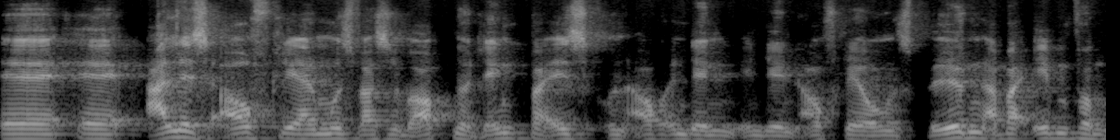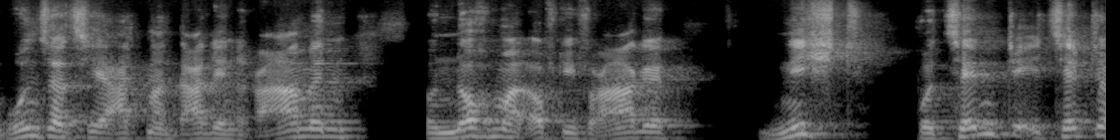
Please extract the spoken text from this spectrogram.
äh, äh, alles aufklären muss, was überhaupt nur denkbar ist und auch in den, in den Aufklärungsbögen. Aber eben vom Grundsatz her hat man da den Rahmen. Und nochmal auf die Frage, nicht Prozente etc.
